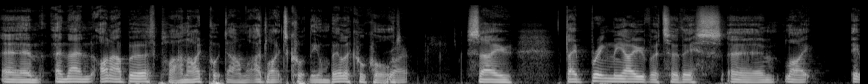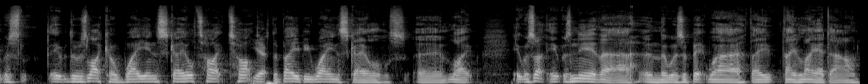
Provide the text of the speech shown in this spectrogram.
Um, and then on our birth plan, I'd put down that I'd like to cut the umbilical cord. Right. So they bring me over to this um, like it was it, there was like a weighing scale type top. Yep. The baby weighing scales um, like it was it was near there, and there was a bit where they they lay her down,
